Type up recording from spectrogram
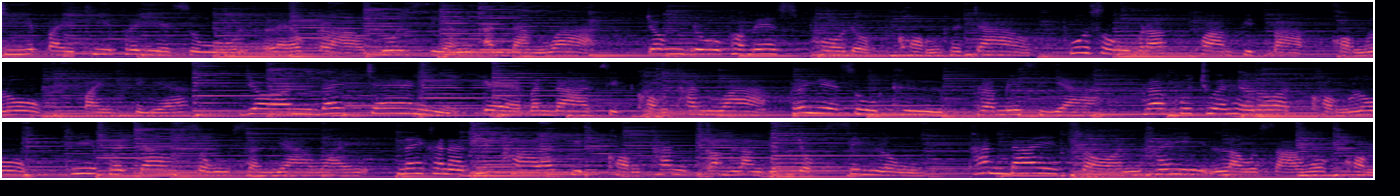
ชี้ไปที่พระเยซูแล้วกล่าวด้วยเสียงอันดังว่าจงดูพระเมสโพดกของพระเจ้า ผู้ทรงรับความผิดบาปของโลกไปเสีย ยอนได้แจ้งแก่บรรดาสิทธิ์ของท่านว่า พระเยซูคือพระเมสสิยา พระผู้ช่วยให้รอดของโลกที่พระเจ้าทรงสัญญาไว้ ในขณะที่ภารกิจของท่านกำลังจะจบสิ้นลง ท่านได้สอนให้เหล่าสาวกของ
